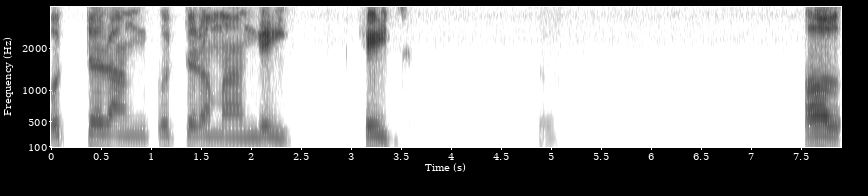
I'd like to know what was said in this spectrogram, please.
Uttarang, uttaramangai, heads. So, all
